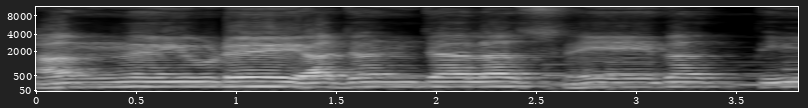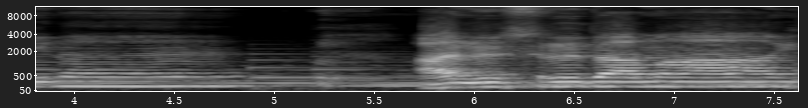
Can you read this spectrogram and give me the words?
അങ്ങയുടെ അജഞ്ചല സ്നേഹത്തിന് അനുസൃതമായി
